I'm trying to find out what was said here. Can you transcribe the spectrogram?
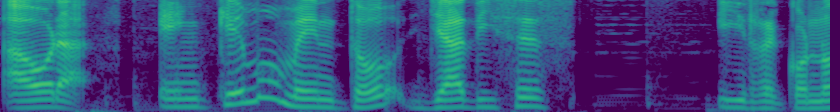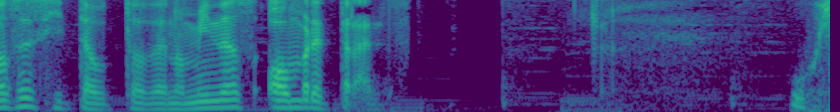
ahora, ¿en qué momento ya dices y reconoces y te autodenominas hombre trans? Uy.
